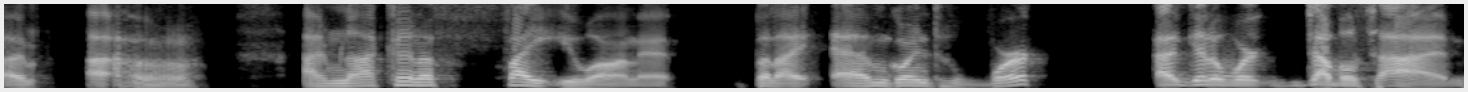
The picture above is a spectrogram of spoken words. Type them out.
I'm uh, I'm not going to fight you on it, but I am going to work. I'm going to work double time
